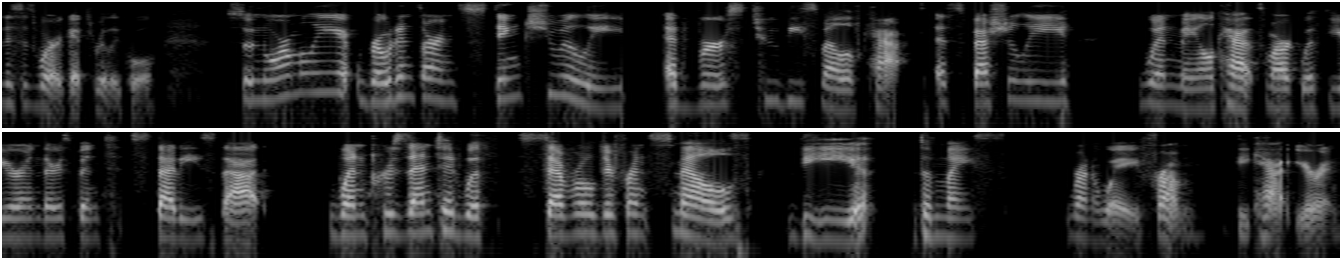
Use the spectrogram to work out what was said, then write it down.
this is where it gets really cool. So, normally, rodents are instinctually adverse to the smell of cats, especially when male cats mark with urine. There's been t- studies that when presented with several different smells, the the mice run away from the cat urine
